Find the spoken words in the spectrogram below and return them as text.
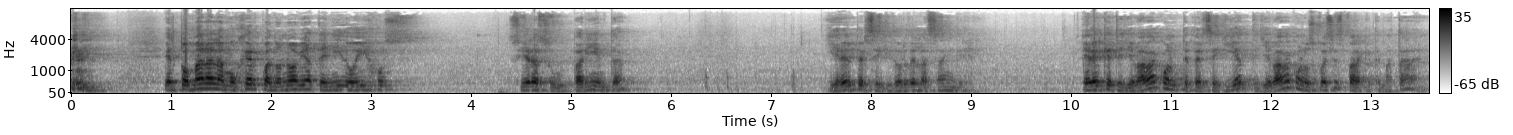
el tomar a la mujer cuando no había tenido hijos si era su parienta, y era el perseguidor de la sangre. Era el que te llevaba con, te perseguía, te llevaba con los jueces para que te mataran.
